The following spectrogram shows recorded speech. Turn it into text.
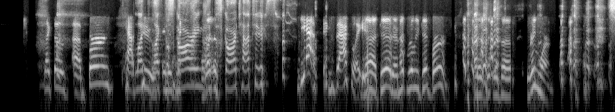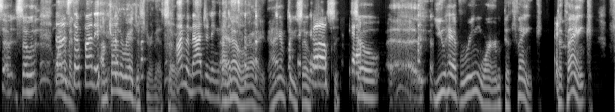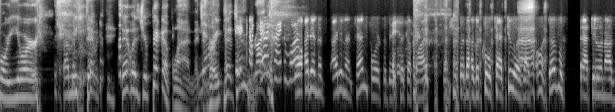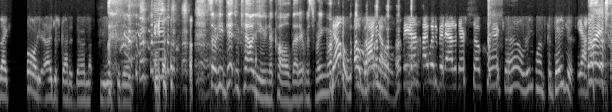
like those uh, burn tattoos. like like the his neck. scarring, like the scar tattoos. Yes, exactly. Yeah, it did, and it really did burn. It, it was a ringworm. so so wait That a is minute. so funny. I'm trying to register this. So I'm imagining this. I know, right? I am too. So Oh, so, yeah. so, uh, you have ringworm to think to thank for your. I mean that that was your pickup line. That's Yeah. a great tattoo. It kind, Right. yeah, kind of. Well, I didn't. I didn't intend for it to be a pickup line. When she said that was a cool tattoo, I was like, "Oh, it does look tattoo," and I was like, "Oh yeah, I just got it done a few weeks ago." So he didn't tell you, Nicole, that it was ringworm. No. Oh, God, no. No. Man, I would have been out of there so quick. what the hell? Ringworm's contagious. Yeah. Right.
